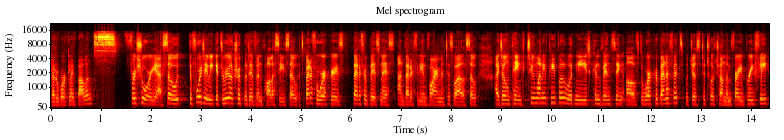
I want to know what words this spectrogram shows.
better work life balance, for sure, yeah. So the four day week, it's a real triple dividend policy. So it's better for workers, better for business, and better for the environment as well. So I don't think too many people would need convincing of the worker benefits, but just to touch on them very briefly,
